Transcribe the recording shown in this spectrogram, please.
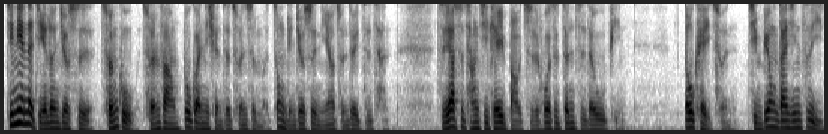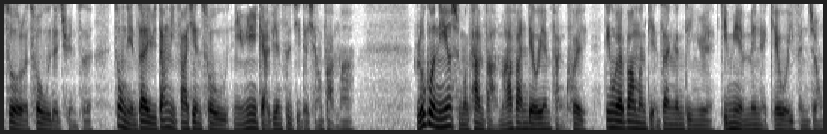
今天的结论就是，存股、存房，不管你选择存什么，重点就是你要存对资产。只要是长期可以保值或是增值的物品，都可以存。请不用担心自己做了错误的选择。重点在于，当你发现错误，你愿意改变自己的想法吗？如果你有什么看法，麻烦留言反馈。另外，帮忙点赞跟订阅。Give me a minute，给我一分钟。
